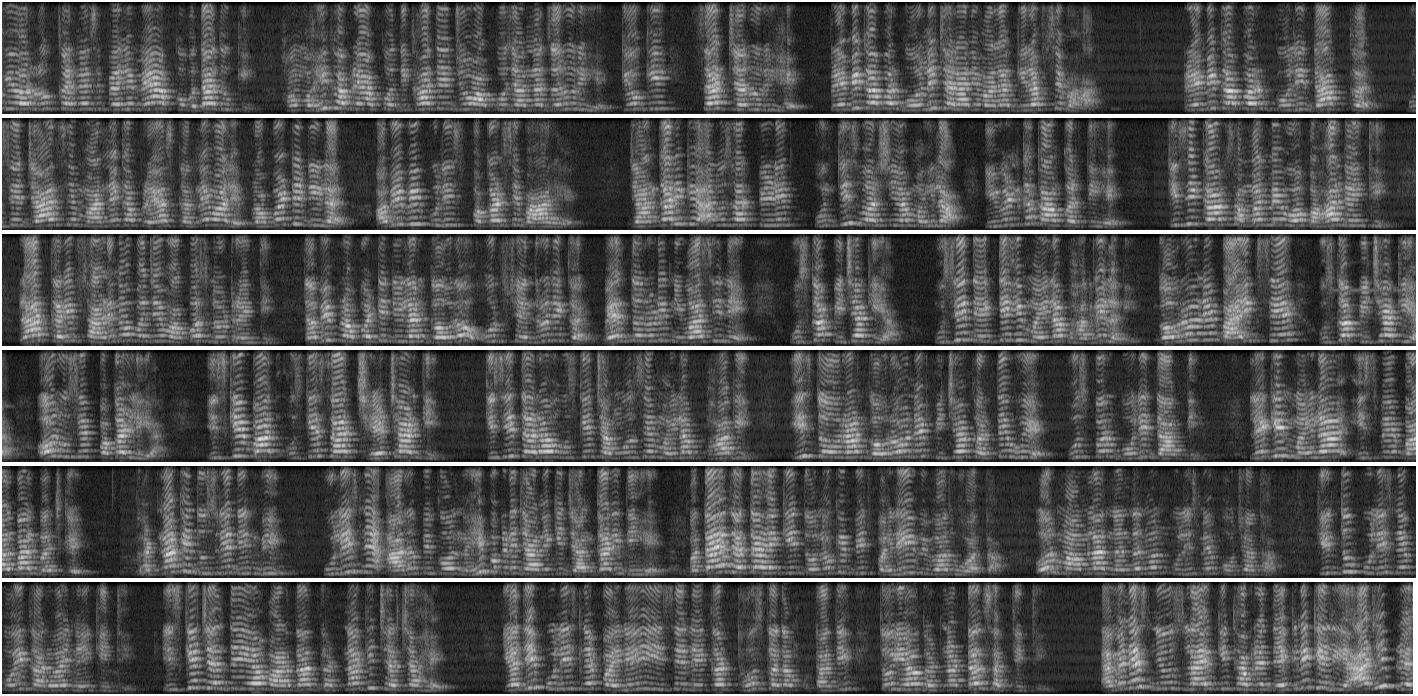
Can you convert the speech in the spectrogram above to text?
की ओर रुख करने से पहले मैं आपको बता दूँ कि हम वही खबरें आपको दिखाते जो आपको जानना ज़रूरी है, क्योंकि सच ज़रूरी है। प्रेमिका पर गोली चलाने वाला गिरफ्त से बाहर। प्रेमिका पर गोली दाग कर उसे जान से मारने का प्रयास करने वाले प्रॉपर्टी डीलर अभी भी पुलिस पकड़ से बाहर है। जानकारी के अनुसार पीड़ित 29 वर्षीय महिला इवेंट का काम करती है। किसी काम संबंध में वह बाहर गई थी। रात करीब रही थी तभी प्रॉपर्टी डीलर गौरव उर्फ़ चंद्रुनिकर बेल तरोड़ी निवासी ने उसका पीछा किया. उसे देखते ही महिला भागने लगी. गौरव ने बाइक से उसका पीछा किया और उसे पकड़ लिया. इसके बाद उसके साथ छेड़छाड़ की. किसी तरह उसके चंगुल से महिला भागी. इस दौरान गौरव ने पीछा करते हुए उस पर गोली दाग दी. लेकिन महिला इसमें बाल बाल बच गई. घटना के दूसरे दिन भी पुलिस ने आरोपी को नहीं पकड़े जाने की जानकारी दी है। बताया जाता है कि दोनों के बीच पहले ही विवाद हुआ था और मामला नंदनवन पुलिस में पहुँचा था, किंतु पुलिस ने कोई कार्रवाई नहीं की थी। इसके चलते यह वारदात घटना की चर्चा है। यदि पुलिस ने पहले ही इसे लेकर ठोस कदम उठाती तो यह घटना टल सकती थी। एमएनएस न्यूज़ लाइव की खबरें देखने के लिए आज ही प्ले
